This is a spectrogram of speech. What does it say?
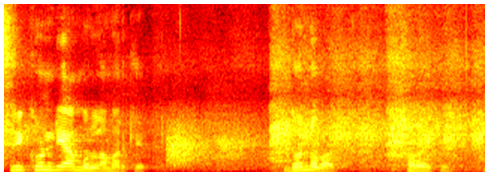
শ্রীখণ্ডিয়া মোল্লা মার্কেট। ধন্যবাদ সবাইকে।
